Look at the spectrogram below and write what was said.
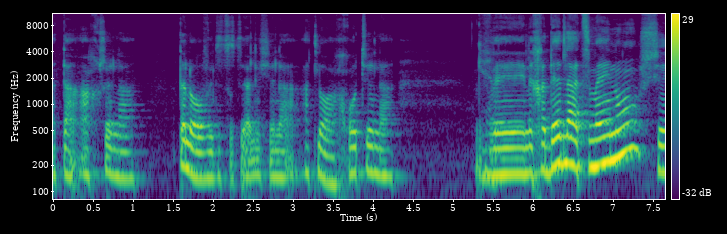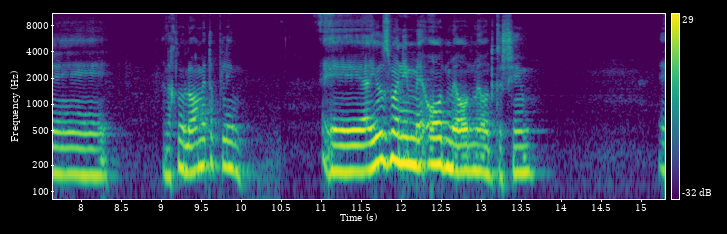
אתה אח שלה, אתה לא עובדת סוציאלי שלה, את לא האחות שלה. כן. ולחדד לעצמנו שאנחנו לא המטפלים. אה, היו זמנים מאוד מאוד מאוד קשים. אה,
